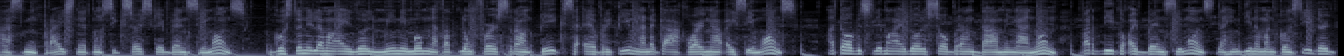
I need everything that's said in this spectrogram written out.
asking price netong Sixers kay Ben Simmons. Gusto nila mga idol minimum na tatlong first round pick sa every team na nag-acquire nga kay Simmons. At obviously mga idol sobrang dami nga nun para dito kay Ben Simmons na hindi naman considered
